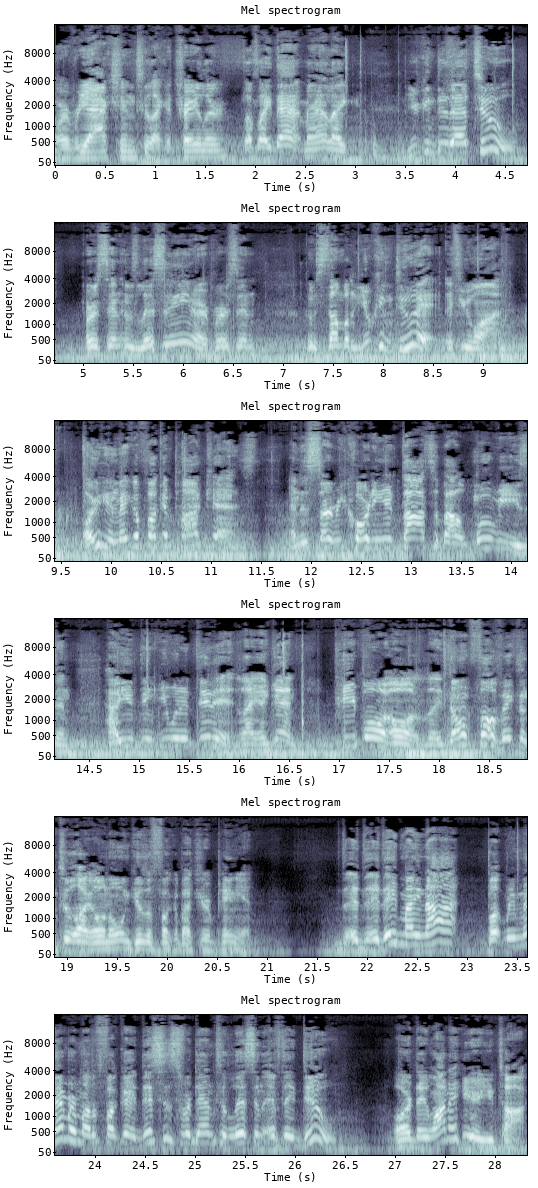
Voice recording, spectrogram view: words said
or reaction to like a trailer, stuff like that. Man, like you can do that too. Person who's listening or person who stumbled, you can do it if you want, or you can make a fucking podcast and just start recording your thoughts about movies and how you think you would have did it. Like again, people, oh, they don't fall victim to like, oh, no one gives a fuck about your opinion. They, they might not, but remember, motherfucker, this is for them to listen if they do, or they want to hear you talk.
